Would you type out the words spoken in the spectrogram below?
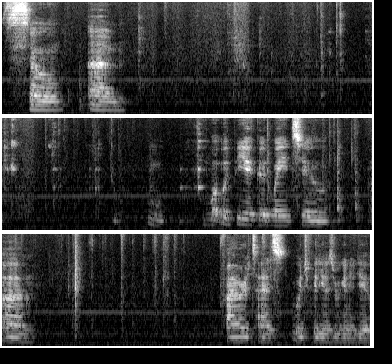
So, um, what would be a good way to um, prioritize which videos we're gonna do?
